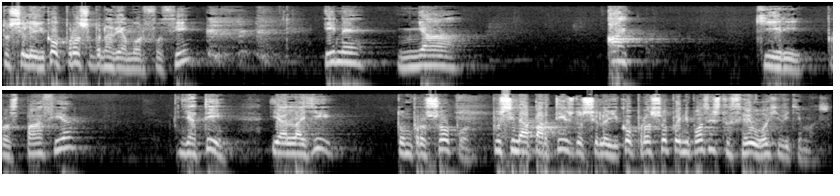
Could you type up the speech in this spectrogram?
το συλλογικό πρόσωπο να διαμορφωθεί είναι μια άκυρη προσπάθεια. Γιατί η αλλαγή των προσώπων που συναπαρτίζουν το συλλογικό πρόσωπο είναι υπόθεση του Θεού όχι δική μας.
